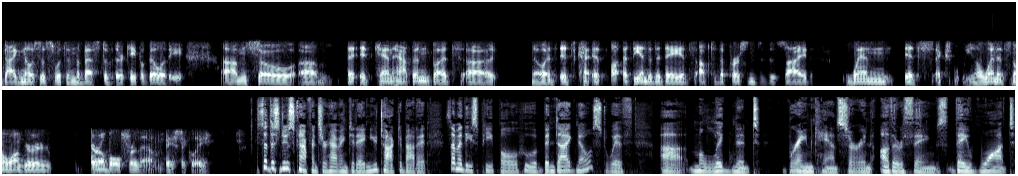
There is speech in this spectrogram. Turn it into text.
diagnosis within the best of their capability. Um, so um, it, it can happen, but uh, you know, it, it's it, at the end of the day, it's up to the person to decide when it's you know when it's no longer bearable for them, basically. So, this news conference you're having today, and you talked about it, some of these people who have been diagnosed with uh, malignant brain cancer and other things, they want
